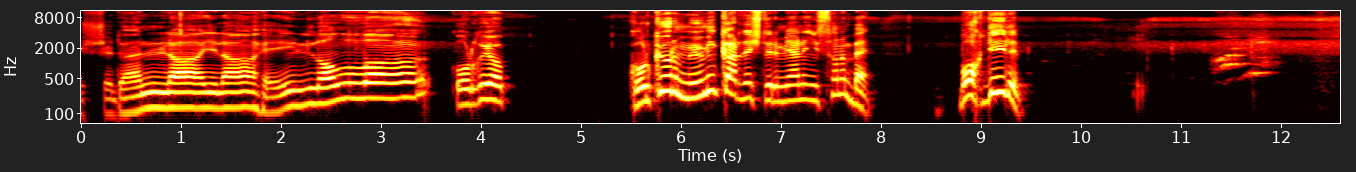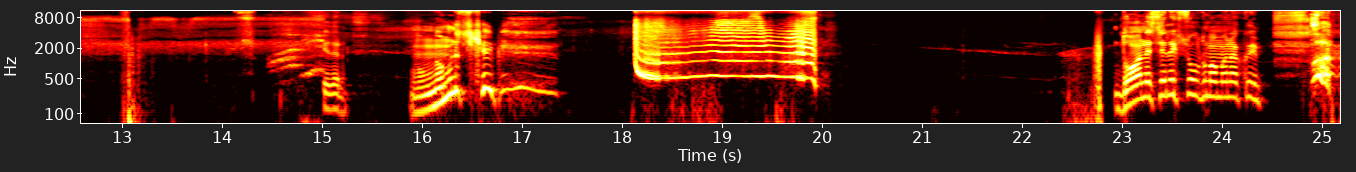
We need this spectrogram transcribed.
Eşhedü en la ilahe illallah. Korkuyorum. Korkuyorum mümin kardeşlerim yani insanım ben. Bok değilim. Gelirim. Anlamını sikeyim. Doğan Eselex oldum amına koyayım. Ah!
